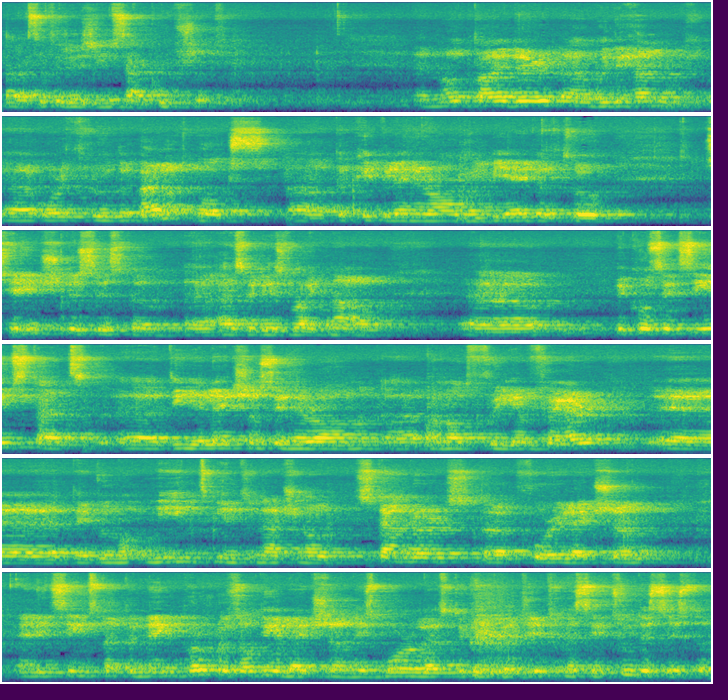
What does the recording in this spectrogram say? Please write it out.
توسط رژیم سرکوب شد؟ And not either uh, with the help uh, or through the ballot box, uh, the people in Iran will be able to change the system uh, as it is right now. Uh, because it seems that uh, the elections in Iran are not free and fair. they do not meet international standards for election. And it seems that the main purpose of the election is more or less to give legitimacy to the system,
